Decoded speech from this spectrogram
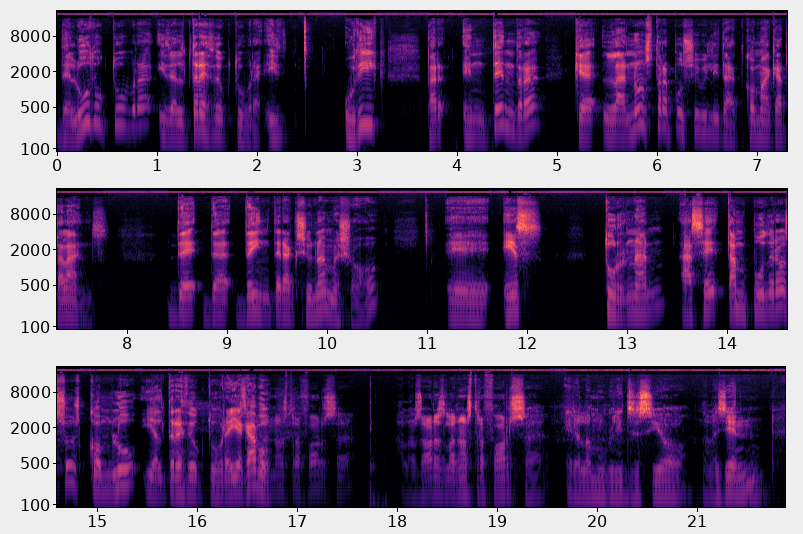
de l'1 d'octubre i del 3 d'octubre. I ho dic per entendre que la nostra possibilitat com a catalans d'interaccionar amb això eh, és tornant a ser tan poderosos com l'1 i el 3 d'octubre. I acabo. La nostra força Aleshores, la nostra força era la mobilització de la gent mm.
